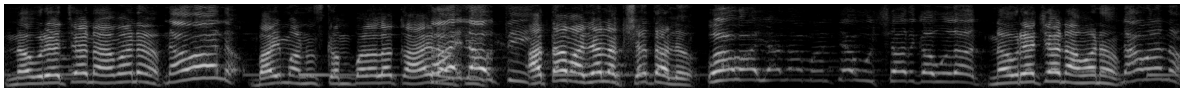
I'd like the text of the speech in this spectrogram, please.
नवऱ्याच्या नावानं. नावानं? बाई माणूस कंपाळाला काय काय लावती? आता माझ्या लक्षात आलं. वा वा याला म्हणते हुशार गवळण. नवऱ्याच्या नावानं. नावानं?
